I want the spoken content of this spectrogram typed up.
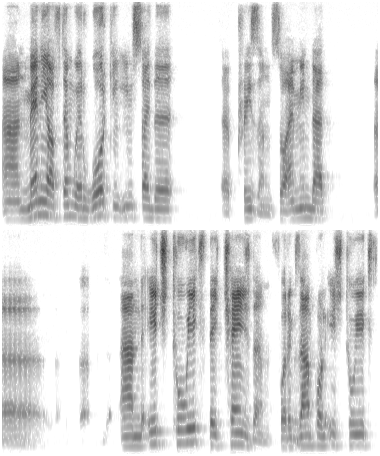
and many of them were working inside the uh, prison. So I mean that, uh, and each two weeks they change them. For example, each two weeks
